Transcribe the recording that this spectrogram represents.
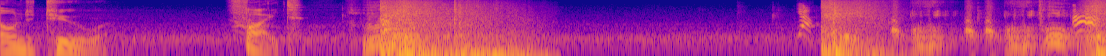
Round 2. Fight. KO. Ah.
